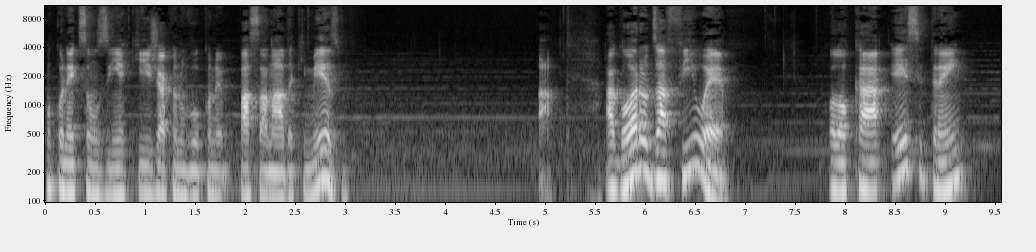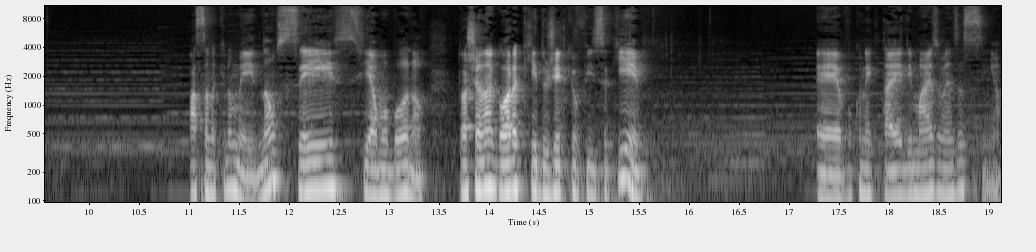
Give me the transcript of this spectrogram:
Uma conexãozinha aqui, já que eu não vou passar nada aqui mesmo. Tá. Agora o desafio é colocar esse trem passando aqui no meio. Não sei se é uma boa não. Tô achando agora que do jeito que eu fiz isso aqui, é, vou conectar ele mais ou menos assim, ó.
